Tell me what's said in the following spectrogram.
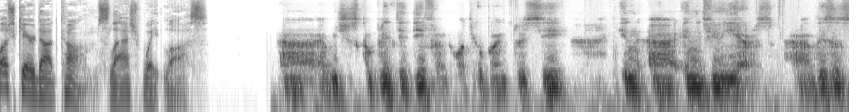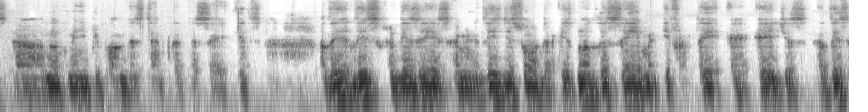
Plushcare.com slash weight loss. Uh, which is completely different what you're going to see in uh, in a few years. Uh, this is uh, not many people understand. Let me say it's this disease. I mean, this disorder is not the same at different ages. This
